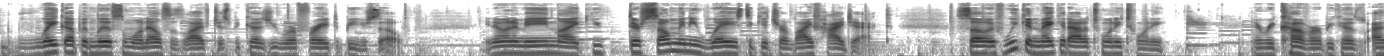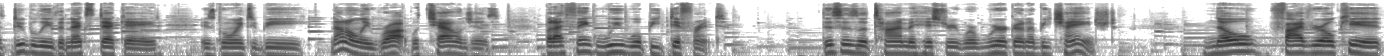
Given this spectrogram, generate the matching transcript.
wake up and live someone else's life just because you were afraid to be yourself. You know what I mean? Like you there's so many ways to get your life hijacked. So if we can make it out of 2020 and recover because I do believe the next decade is going to be not only wrought with challenges, but I think we will be different. This is a time in history where we're going to be changed no five year old kid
